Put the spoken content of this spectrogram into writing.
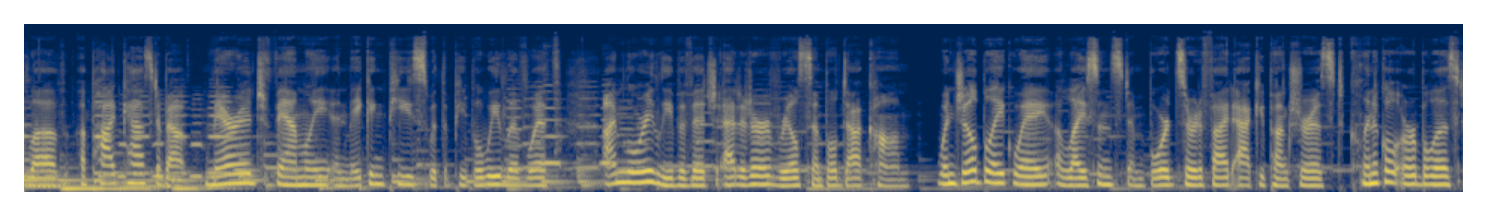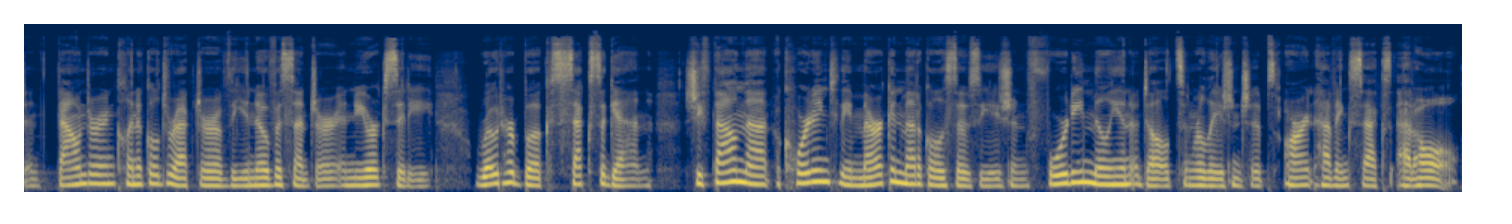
Love, a podcast about marriage, family, and making peace with the people we live with. I'm Lori Leibovich, editor of RealSimple.com. When Jill Blakeway, a licensed and board certified acupuncturist, clinical herbalist, and founder and clinical director of the YinOva Center in New York City, wrote her book, Sex Again, she found that, according to the American Medical Association, 40 million adults in relationships aren't having sex at all.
